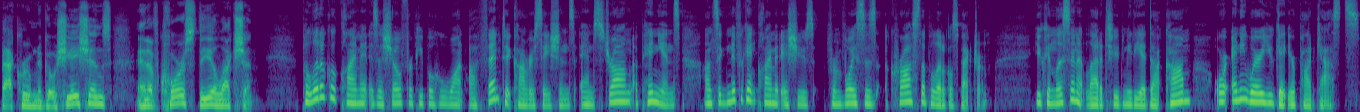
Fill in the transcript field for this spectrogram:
backroom negotiations, and of course, the election. Political Climate is a show for people who want authentic conversations and strong opinions on significant climate issues from voices across the political spectrum. You can listen at latitudemedia.com or anywhere you get your podcasts.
